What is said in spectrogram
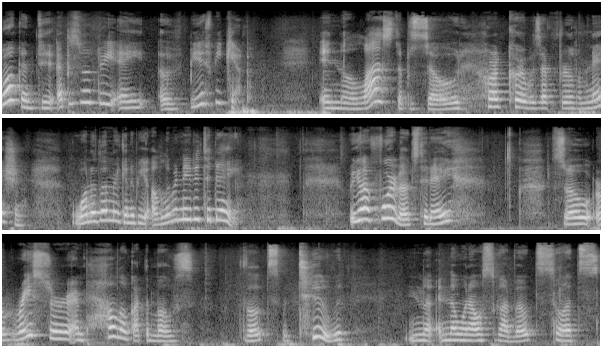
Welcome to episode 3A of BFB Camp. In the last episode, Hardcore was up for elimination. One of them are going to be eliminated today. We got four votes today. So Eraser and Pello got the most votes with two. No, no one else got votes. So let's,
